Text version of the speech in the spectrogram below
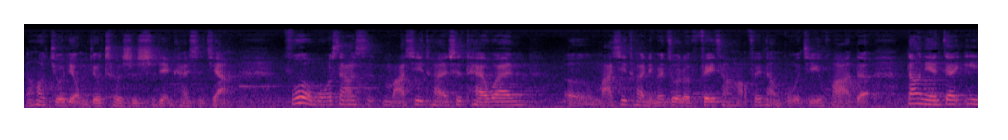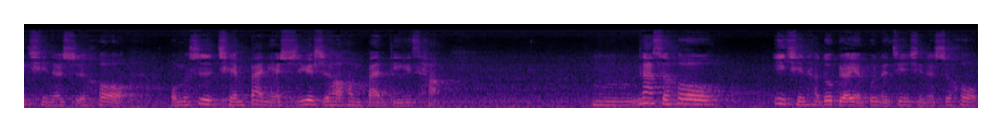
然后九点我们就测试，十点开始讲。福尔摩沙是马戏团，是台湾呃马戏团里面做的非常好、非常国际化的。当年在疫情的时候，我们是前半年十月十号他们办第一场，嗯，那时候疫情很多表演不能进行的时候，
